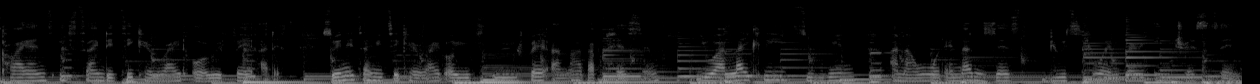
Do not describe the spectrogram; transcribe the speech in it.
clients each time they take a ride or refer others. So, anytime you take a ride or you refer another person, you are likely to win an award, and that is just beautiful and very interesting.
